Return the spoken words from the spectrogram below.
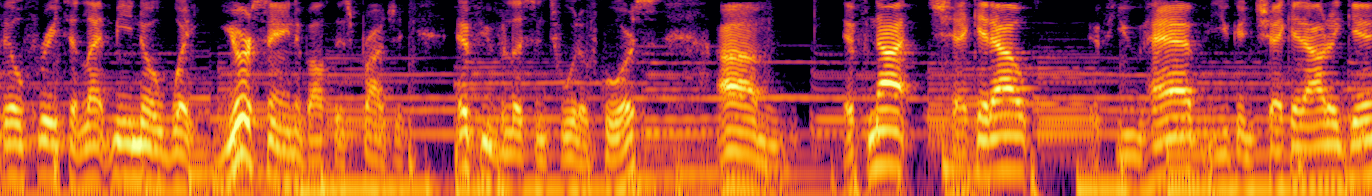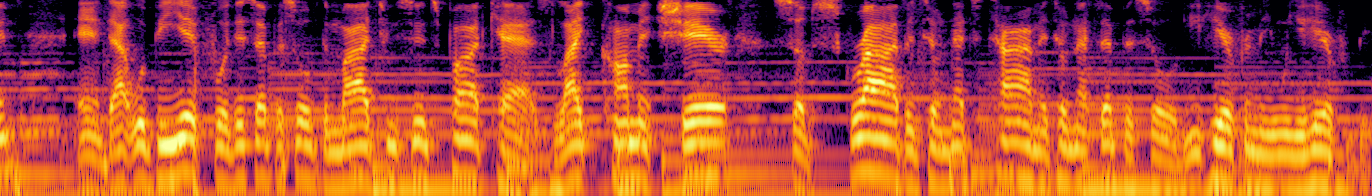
feel free to let me know what you're saying about this project. If you've listened to it, of course. Um, if not, check it out. If you have, you can check it out again. And that would be it for this episode of the My Two Cents podcast. Like, comment, share, subscribe. Until next time, until next episode, you hear from me when you hear from me.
